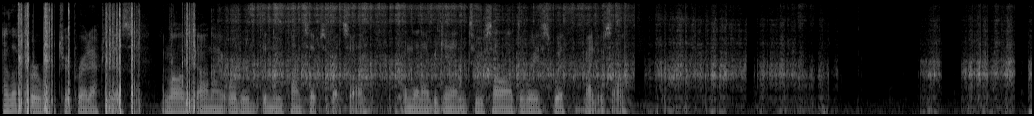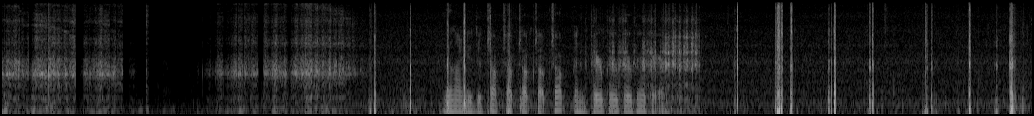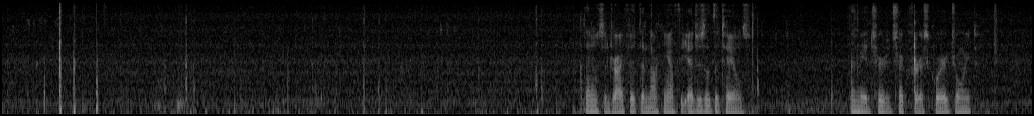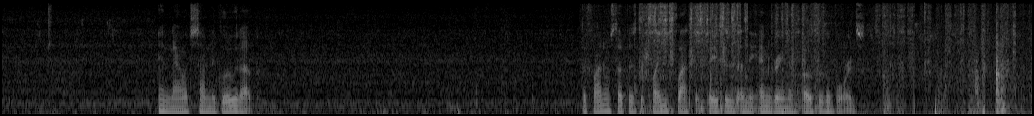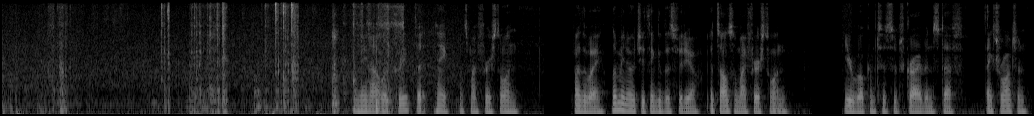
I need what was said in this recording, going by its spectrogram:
I left for a work trip right after this, and while I was gone I ordered the Knew Concepts fret saw, and then I began to saw out the waste with my new saw. Then I need to chop, chop, chop, chop, chop, and pare, pare, pare, pare, pare. Then it's a dry fit, then knocking off the edges of the tails. I made sure to check for a square joint. And now it's time to glue it up. The final step is to plane flat the faces and the end grain of both of the boards. It may not look great, but hey, that's my first one. By the way, let me know what you think of this video. It's also my first one. You're welcome to subscribe and stuff. Thanks for watching.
